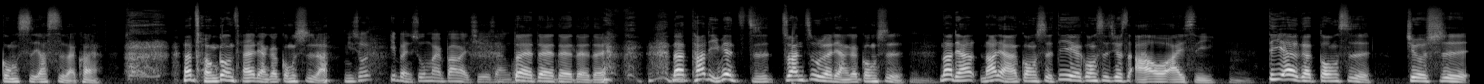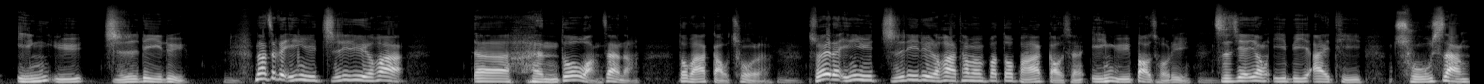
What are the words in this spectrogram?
公式要四百块。那总共才两个公式啊！你说一本书卖八百七十三块？对对对对对。那它里面只专注了两个公式。那两哪两个公式？第一个公式就是 ROIC。第二个公式就是盈余值利率。那这个盈余值利率的话，呃，很多网站啊都把它搞错了。所谓的盈余值利率的话，他们不都把它搞成盈余报酬率，直接用 EBIT 除上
